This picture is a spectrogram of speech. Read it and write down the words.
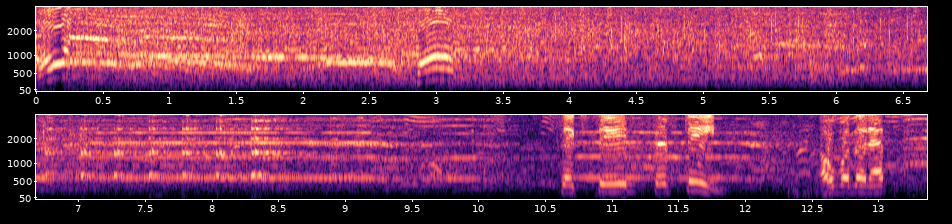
Fault. Fault. Sixteen, fifteen. Over the net.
